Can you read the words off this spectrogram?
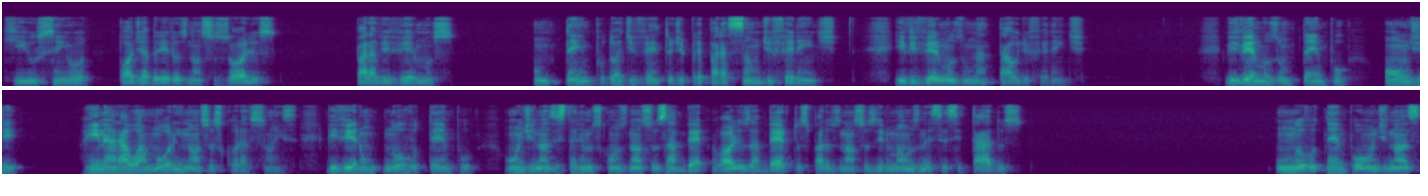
que o Senhor pode abrir os nossos olhos para vivermos um tempo do advento de preparação diferente e vivermos um Natal diferente. Vivermos um tempo onde reinará o amor em nossos corações. Viver um novo tempo onde nós estaremos com os nossos aber olhos abertos para os nossos irmãos necessitados. Um novo tempo onde nós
